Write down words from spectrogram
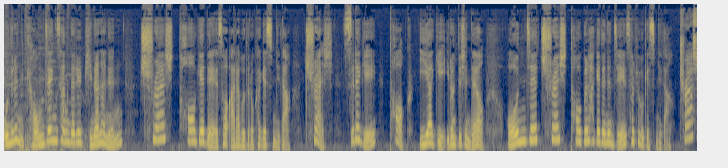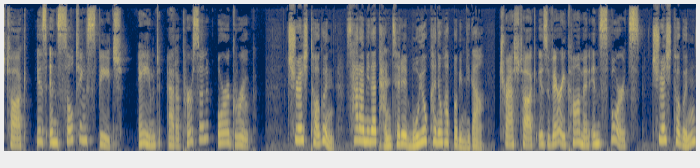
오늘은 경쟁 상대를 비난하는 trash talk에 대해서 알아보도록 하겠습니다. trash, 쓰레기, talk, 이야기 이런 뜻인데요. 언제 trash talk을 하게 되는지 살펴보겠습니다. Trash talk is insulting speech aimed at a person or a group. trash talk은 사람이나 단체를 모욕하는 화법입니다. Trash talk is very common in sports. trash talk은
